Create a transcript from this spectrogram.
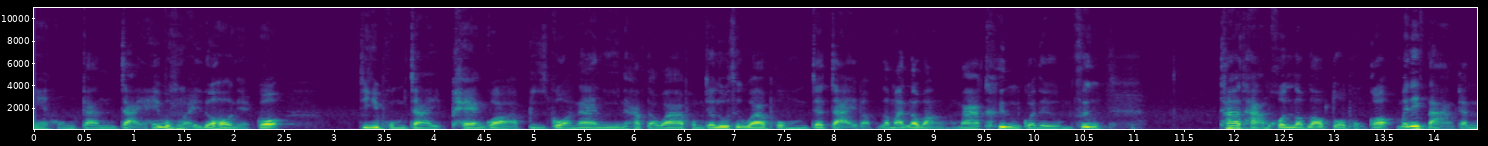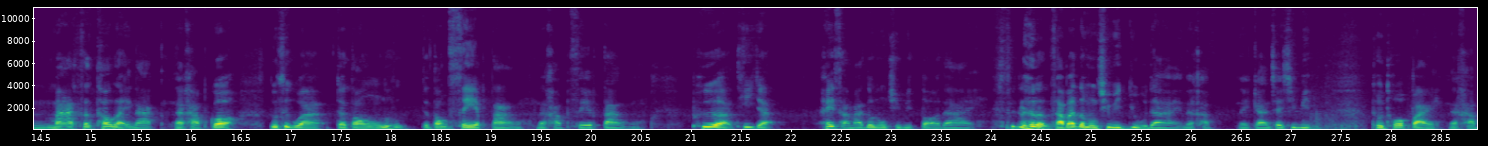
แง่ของการจ่ายให้วงไอดอลเนี่ยก็จริงๆผมจ่ายแพงกว่าปีก่อนหน้านี้นะครับ แต่ว่าผมจะรู้สึกว่าผมจะจ่ายแบบระมัดระวังมากขึ้นกว่าเดิม ซึ่ง ถ้าถามคนรอบๆตัวผมก็ไม่ได้ต่างกันมากสักเท่าไหร่นักนะครับ ก็รู้สึกว่าจะต้องรู้สึกจะต้อง save ตังค์นะครับ save ตังค์เพื่อที่จะให้สามารถดำรงชีวิตต่อได้สามารถดำรงชีวิตอยู่ได้นะครับ ในการใช้ชีวิตทั่วๆไปนะครับ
